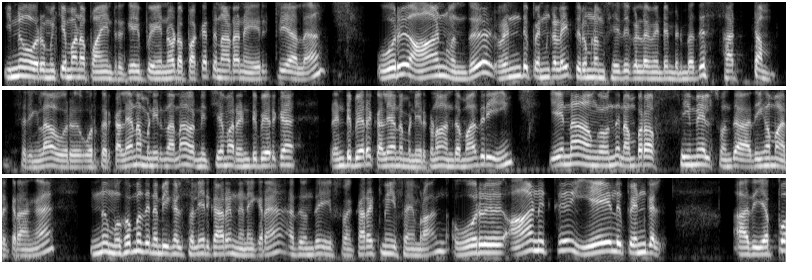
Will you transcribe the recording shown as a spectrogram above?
இன்னும் ஒரு முக்கியமான பாயிண்ட் இருக்கு. இப்போ என்னோட பக்கத்து நாடான எரிட்ரியால ஒரு ஆண் வந்து ரெண்டு பெண்களை திருமணம் செய்து கொள்ள வேண்டும் என்பது சட்டம். சரிங்களா? ஒரு ஒருத்தர் கல்யாணம் பண்ணியிருந்தாருன்னா அவர் நிச்சயமா ரெண்டு பேருக்கு ரெண்டு பேரை கல்யாணம் பண்ணியிருக்கணும். அந்த மாதிரி ஏன்னா அவங்க வந்து நம்பர் ஆஃப் ஃபீமேல்ஸ் வந்து அதிகமா இருக்கிறாங்க. இன்னும் முகமது நபிகள் சொல்லியிருக்காருன்னு நினைக்கிறேன். அது வந்து if correct me if wrong ஒரு ஆணுக்கு ஏழு பெண்கள் அது எப்போ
